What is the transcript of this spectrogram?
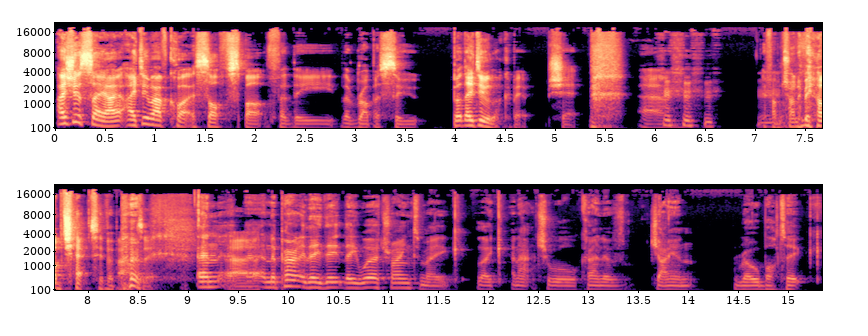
I should say I, I do have quite a soft spot for the the rubber suit, but they do look a bit shit. um, if I'm trying to be objective about it, And Uh, and apparently they, they they were trying to make like an actual kind of giant robotic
